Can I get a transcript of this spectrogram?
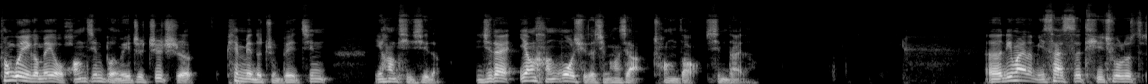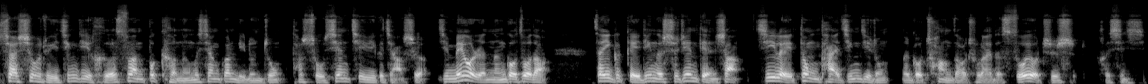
通过一个没有黄金本位制支持片面的准备金银行体系的，以及在央行默许的情况下创造信贷的。呃，另外呢，米塞斯提出了在社会主义经济核算不可能的相关理论中，他首先基于一个假设，即没有人能够做到。在一个给定的时间点上积累动态经济中能够创造出来的所有知识和信息，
